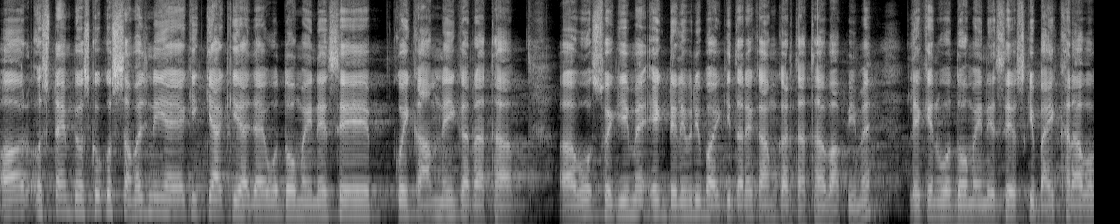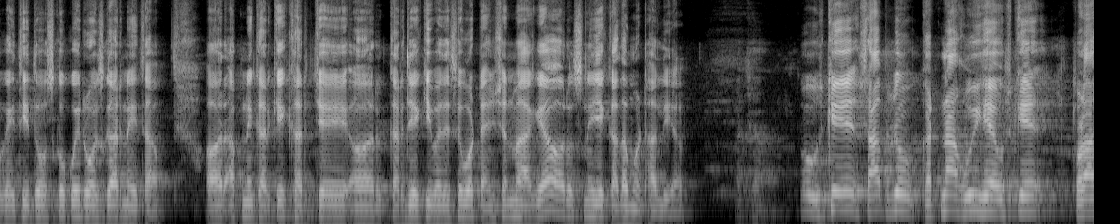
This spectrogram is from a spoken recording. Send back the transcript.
और उस टाइम पे उसको कुछ समझ नहीं आया कि क्या किया जाए। वो दो महीने से कोई काम नहीं कर रहा था। वो स्विगी में एक डिलीवरी बॉय की तरह काम करता था वापी में, लेकिन वो दो महीने से उसकी बाइक ख़राब हो गई थी तो उसको कोई रोज़गार नहीं था और अपने घर के खर्चे और कर्जे की वजह से वो टेंशन में आ गया और उसने ये कदम उठा लिया। अच्छा तो उसके साथ जो घटना हुई है, उसके थोड़ा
